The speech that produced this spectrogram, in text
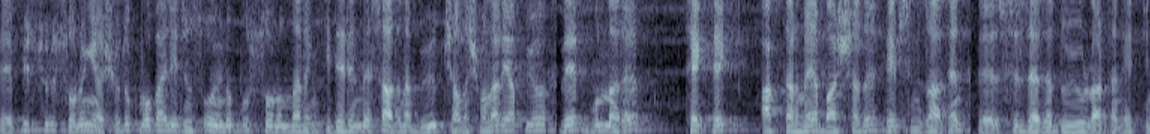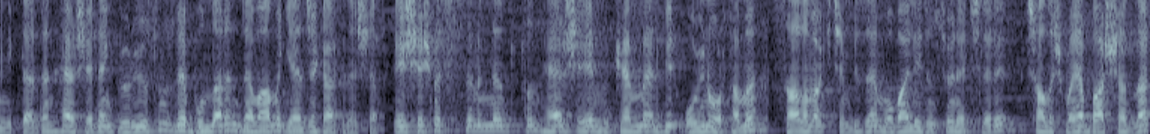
e, bir sürü sorun yaşıyorduk. Mobile Legends oyunu bu sorunların giderilmesi adına büyük çalışmalar yapıyor ve bunları tek tek aktarmaya başladı. Hepsini zaten e, sizler de duyurulardan, etkinliklerden, her şeyden görüyorsunuz ve bunların devamı gelecek arkadaşlar. Eşleşme sisteminden tutun her şeye mükemmel bir oyun ortamı sağlamak için bize Mobile Legends yöneticileri çalışmaya başladılar.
